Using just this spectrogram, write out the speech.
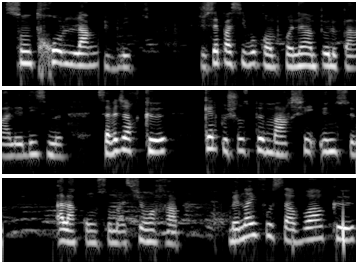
sont trop lents public. Je ne sais pas si vous comprenez un peu le parallélisme. Ça veut dire que quelque chose peut marcher une semaine à la consommation rap. Maintenant, il faut savoir que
